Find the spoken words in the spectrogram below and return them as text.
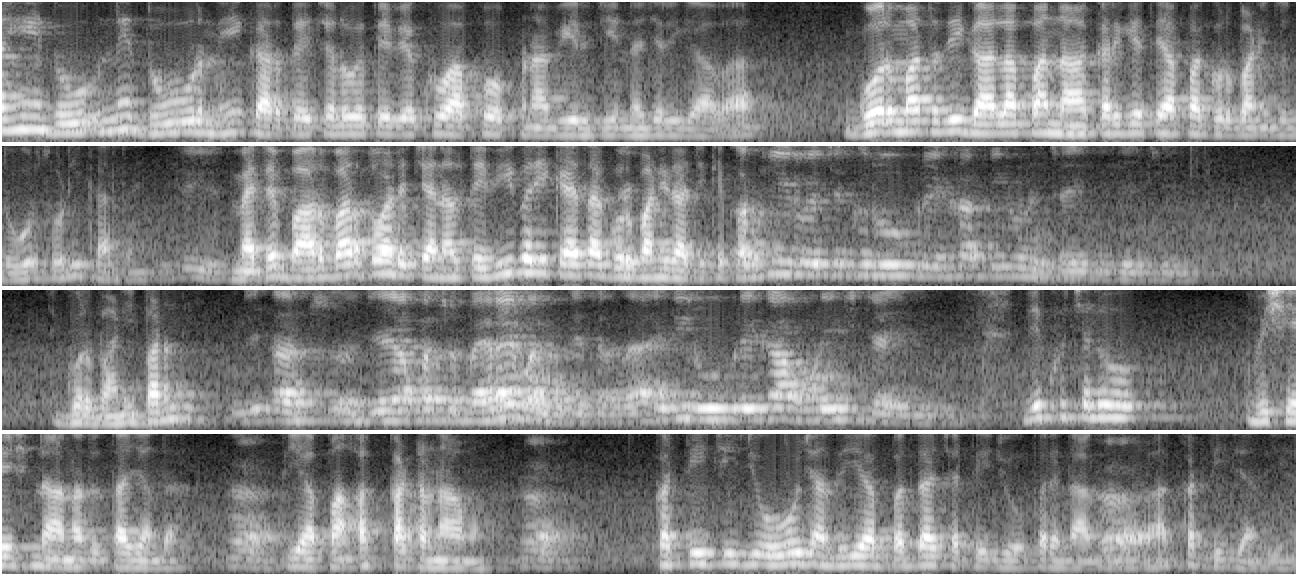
ਅਸੀਂ ਦੂਰ ਨੇ ਦੂਰ ਨਹੀਂ ਕਰਦੇ ਚਲੋ ਇਹ ਤੇ ਵੇਖੋ ਆਪੋ ਆਪਣਾ ਵੀਰ ਜੀ ਨਜ਼ਰੀਆ ਵਾ ਗੁਰਮਤ ਦੀ ਗੱਲ ਆਪਾਂ ਨਾ ਕਰੀਏ ਤੇ ਆਪਾਂ ਗੁਰਬਾਣੀ ਤੋਂ ਦੂਰ ਥੋੜੀ ਕਰ ਰਹੇ ਮੈਂ ਤੇ ਬਾਰ-ਬਾਰ ਤੁਹਾਡੇ ਚੈਨਲ ਤੇ 20 ਵਾਰੀ ਕਹਿਤਾ ਗੁਰਬਾਣੀ ਰੱਜ ਕੇ ਪੜ੍ਹੋ। ਅਖੀਰ ਵਿੱਚ ਇੱਕ ਰੂਪ ਰੇਖਾ ਕੀ ਹੋਣੀ ਚਾਹੀਦੀ ਹੈ ਚੀਜ਼? ਗੁਰਬਾਣੀ ਦੀ? ਅੱਛ- ਜੇ ਆਪਾਂ ਚੁਪਹਿਰਾ ਹੀ ਮੰਨ ਕੇ ਚੱਲਣਾ ਇਹਦੀ ਰੂਪ ਰੇਖਾ ਹੋਣੀ ਕੀ ਚਾਹੀਦੀ? ਵੇਖੋ ਚਲੋ ਵਿਸ਼ੇਸ਼ ਨਾਂ ਨਾ ਦਿੱਤਾ ਜਾਂਦਾ ਵੀ ਆਪਾਂ ਆ ਕੱਟਣਾ ਵਾ। ਹਾਂ। ਕੱਟੀ ਚੀਜ਼ ਹੋ ਜਾਂਦੀ ਆ ਬੱਧਾ ਚੱਟੀ ਜੋ ਪਰੇ ਨਾ ਗੁਣਾ ਕੱਟੀ ਜਾਂਦੀ ਹੈ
